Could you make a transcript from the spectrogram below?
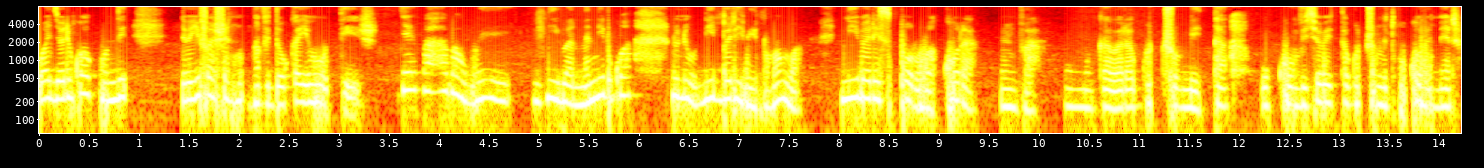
Wagira ni kwa kundi? Yifashe nka video ukayihutisha. Ye baba we. Ntibananirwa noneho niba ari ibintu banywa niba ari siporo bakora umva umugabo aragucumita ukumva icyo bita gucumitwa uko bimera.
